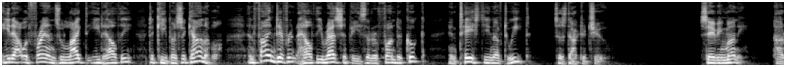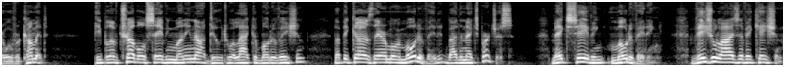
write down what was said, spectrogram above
eat out with friends who like to eat healthy to keep us accountable, and find different healthy recipes that are fun to cook and tasty enough to eat, says Dr. Chu. Saving money, how to overcome it. People have trouble saving money not due to a lack of motivation, but because they are more motivated by the next purchase. Make saving motivating. Visualize a vacation,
